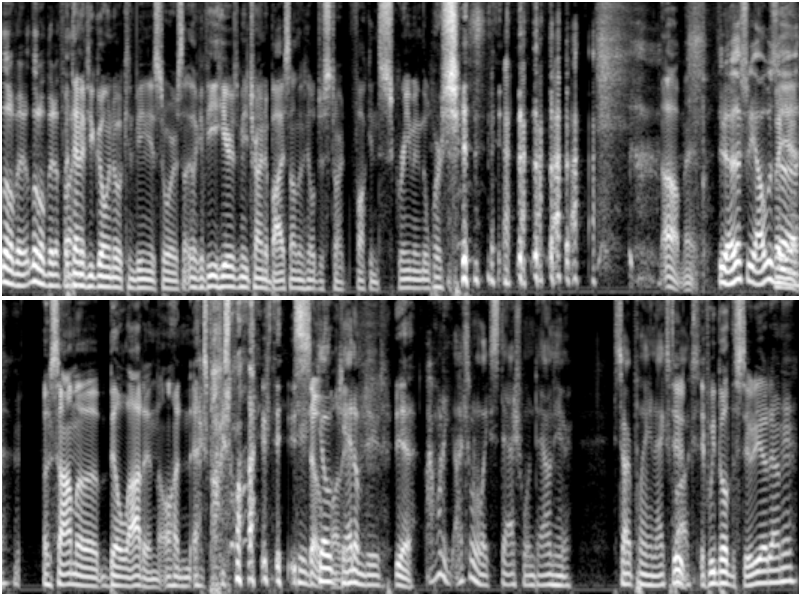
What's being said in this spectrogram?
A little bit, a little bit of but then if you go into a convenience store, or something, like if he hears me trying to buy something, he'll just start fucking screaming the worst shit. oh man, dude, I was actually, I was, but uh, yeah, Osama Bin Laden on Xbox Live. Dude, so go funny. get him, dude. Yeah, I want to, I just want to like stash one down here. Start playing dude. Xbox. If we build the studio down here,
